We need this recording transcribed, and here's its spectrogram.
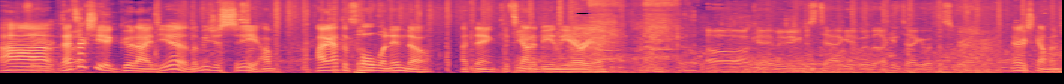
uh For that's actually a good idea. Let me just see. I'm I have to pull one in though. I think it's got to be in the area. Oh, okay. Maybe you can just tag it with. I can tag it with the scrapper. There he's coming.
